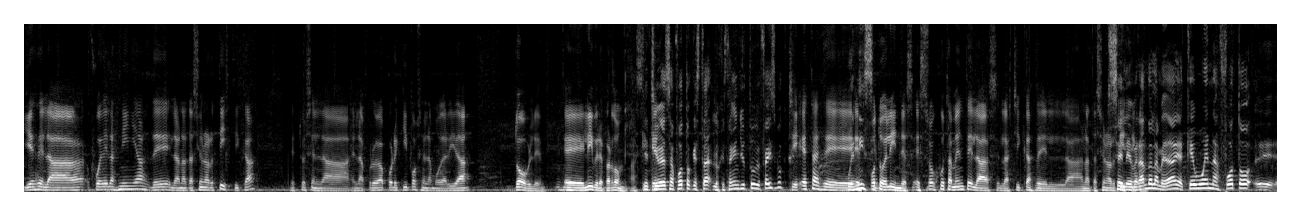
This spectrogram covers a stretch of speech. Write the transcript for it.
y es de la fue de las niñas de la natación artística. Esto es en la, en la prueba por equipos en la modalidad doble, eh, libre, perdón. Así Qué que- chiva esa foto que está, los que están en YouTube y Facebook. Sí, esta es de es foto del Indes. Es- son justamente las, las chicas de la natación artística. Celebrando la medalla. Qué buena foto eh,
